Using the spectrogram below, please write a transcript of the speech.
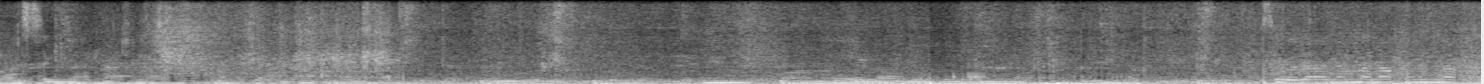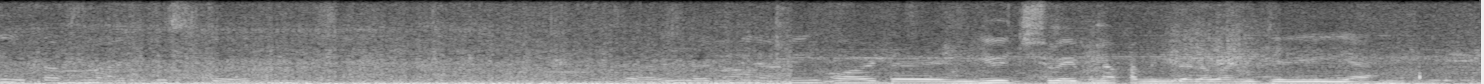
nachos. Hmm, Wala naman. Kasi wala naman akong nakita ng nachos doon. So, yun ang order. Huge wave na kaming dalawa ni. Susunod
